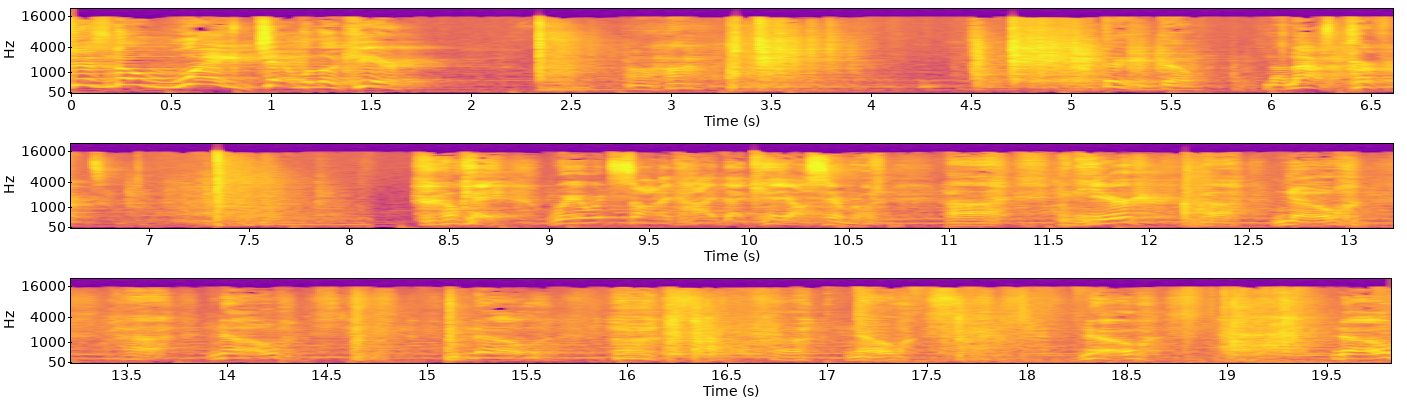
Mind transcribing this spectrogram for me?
There's no way Jet would look here! Uh-huh. There you go. Now that's perfect. Okay, where would Sonic hide that Chaos Emerald? Uh, in here? Uh, no. Uh, no. No. Uh, uh, no. No. No.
